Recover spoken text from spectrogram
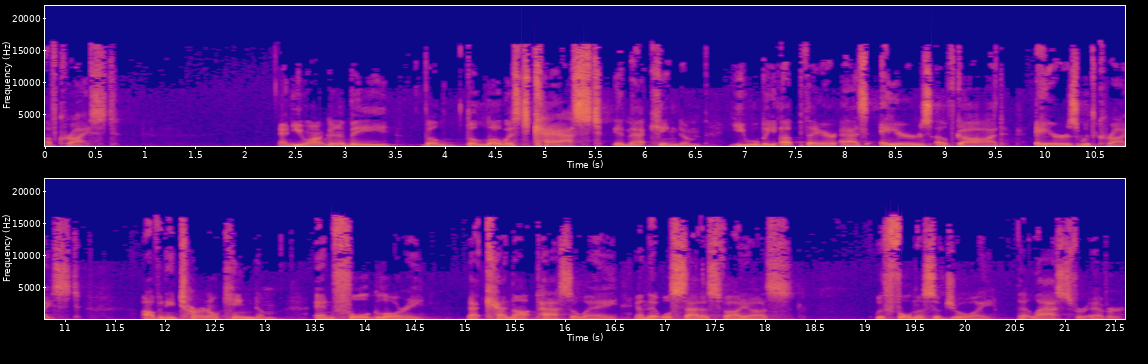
of Christ. And you aren't going to be the, the lowest caste in that kingdom. You will be up there as heirs of God, heirs with Christ, of an eternal kingdom and full glory that cannot pass away and that will satisfy us with fullness of joy that lasts forever.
